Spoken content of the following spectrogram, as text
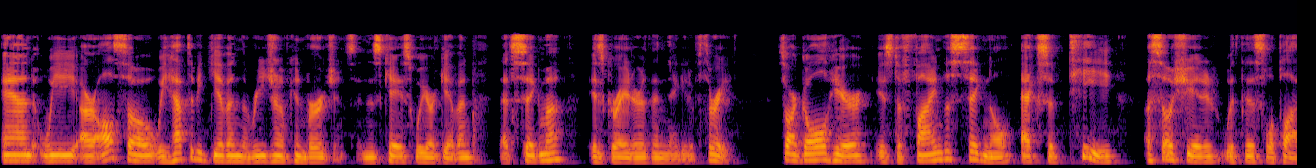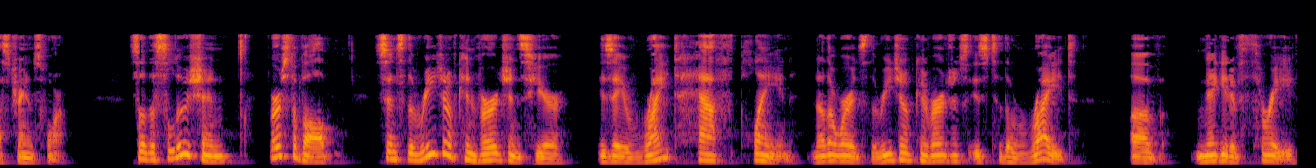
and we are also, we have to be given the region of convergence. In this case, we are given that sigma is greater than negative 3. So our goal here is to find the signal x of t associated with this Laplace transform. So the solution, first of all, since the region of convergence here is a right half plane, in other words, the region of convergence is to the right of negative 3,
